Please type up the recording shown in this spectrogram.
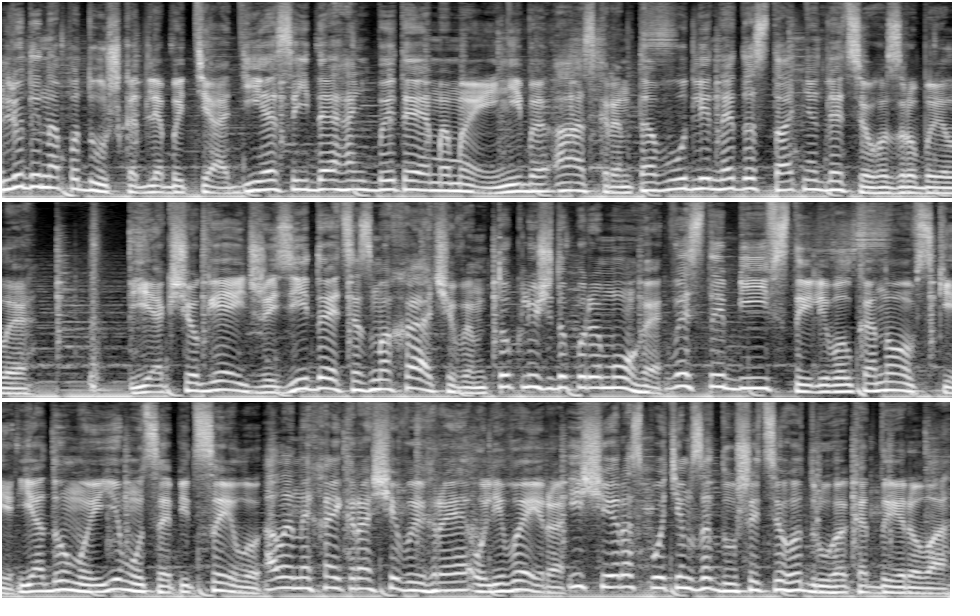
Людина подушка для биття. Діас йде ганьбити ММА, ніби Аскрен та Вудлі недостатньо для цього зробили. Якщо Гейджі зійдеться з Махачевим, то ключ до перемоги вести бій в стилі Волкановські. Я думаю, йому це під силу, але нехай краще виграє Олівейра і ще раз потім задушить цього друга Кадирова.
